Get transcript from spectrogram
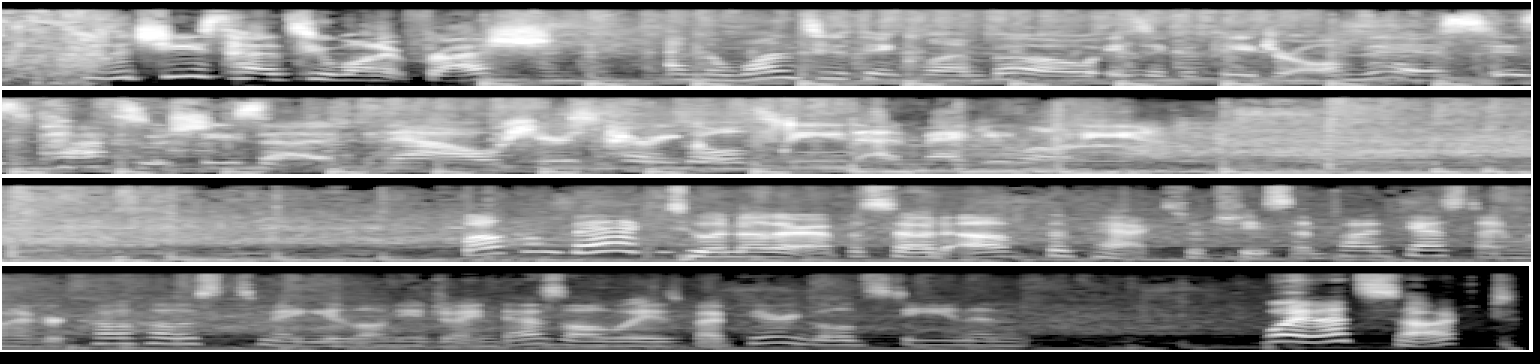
To the cheeseheads who want it fresh and the ones who think Lambeau is a cathedral, this is Pax What She Said. Now, here's Perri Goldstein and Maggie Loney. Welcome back to another episode of the Pax What She Said podcast. I'm one of your co-hosts, Maggie Loney, joined as always by Perri Goldstein. And boy, that sucked.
